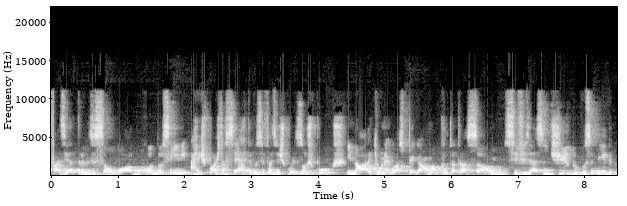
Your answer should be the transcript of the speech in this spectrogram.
fazer a transição logo, quando assim, a resposta certa é você fazer as coisas aos poucos. E na hora que um negócio pegar uma puta atração, se fizer sentido, você migra.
